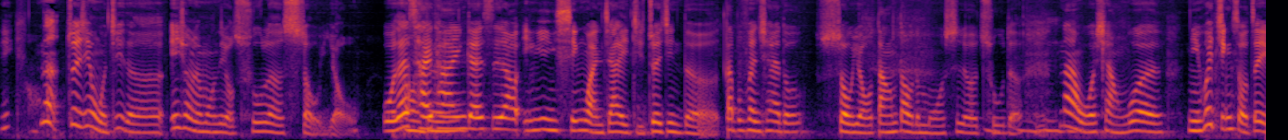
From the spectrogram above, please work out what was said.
诶那最近我记得英雄联盟有出了手游，我在猜哦对它应该是要因应新玩家以及最近的大部分现在都手游当道的模式而出的。那我想问，你会经手这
